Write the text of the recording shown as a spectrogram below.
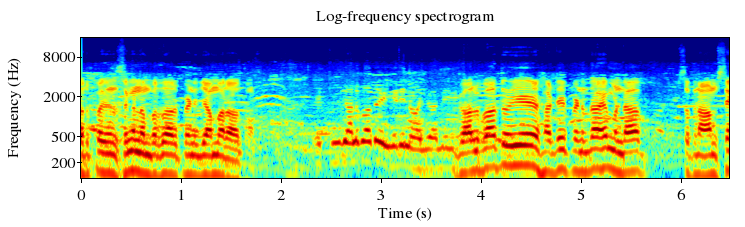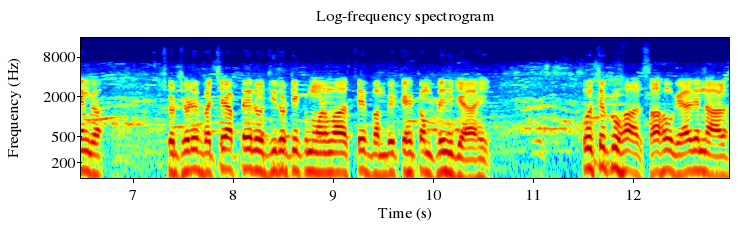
ਹਰਭਜਨ ਸਿੰਘ ਨੰਬਰਦਾਰ ਪਿੰਡ ਜਾਮਰਾ ਤੋਂ। ਇਹ ਕੀ ਗੱਲਬਾਤ ਹੋਈ ਜਿਹੜੀ ਨੌਜਵਾਨ? ਦੀ ਗੱਲਬਾਤ ਹੋਈ ਹੈ ਸਾਡੇ ਪਿੰਡ ਦਾ ਇਹ ਮੁੰਡਾ ਸਤਨਾਮ ਸਿੰਘ। ਛੋਟੇ ਛੋਟੇ ਬੱਚੇ ਆਪਣੇ ਰੋਜੀ ਰੋਟੀ ਕਮਾਉਣ ਵਾਸਤੇ ਬੰਬੇ ਕਿਸੇ ਕੰਪਨੀ 'ਚ ਗਿਆ ਸੀ। ਉੱਥੇ ਕੋਈ ਹਾਦਸਾ ਹੋ ਗਿਆ ਇਹਦੇ ਨਾਲ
